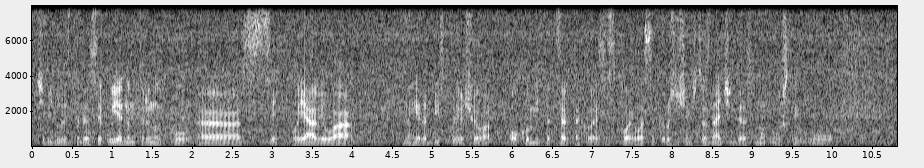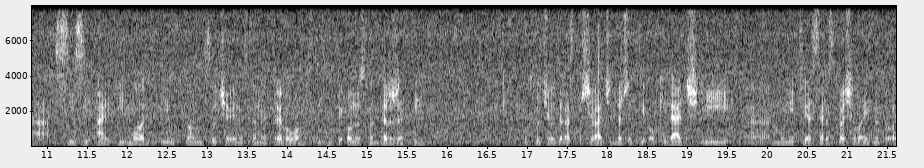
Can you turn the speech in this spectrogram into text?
Znači vidjeli ste da se u jednom trenutku uh, se pojavila na head display još ova okomita crta koja se spojila sa kružićem, što znači da smo ušli u uh, CCIP mod i u tom slučaju jednostavno je trebalo stisnuti, odnosno držati u slučaju za raspršivače držati okidač i uh, municija se raspršila iznad ova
